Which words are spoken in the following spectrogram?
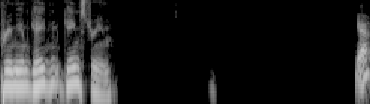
premium game game stream. Yeah.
